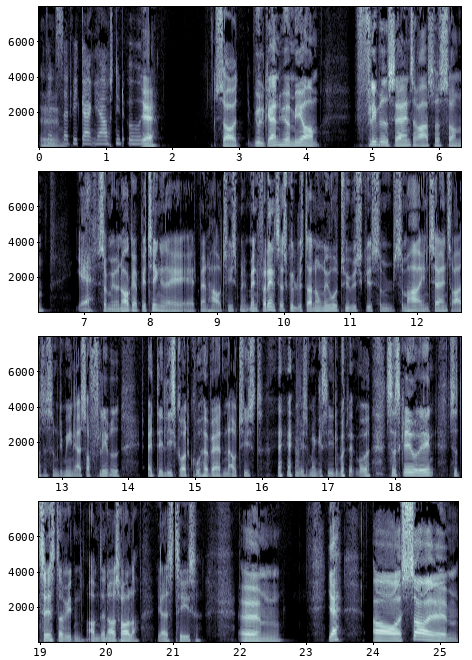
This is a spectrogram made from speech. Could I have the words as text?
Den satte vi i gang i afsnit 8. Ja. Så vi vil gerne høre mere om flippede særinteresser, som, ja, som jo nok er betinget af, at man har autisme. Men for den sags skyld, hvis der er nogle neurotypiske, som, som har en særinteresse, som de mener er så flippet, at det lige så godt kunne have været en autist, hvis man kan sige det på den måde, så skriv det ind, så tester vi den, om den også holder jeres tese. Øhm, ja, og så, øhm,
